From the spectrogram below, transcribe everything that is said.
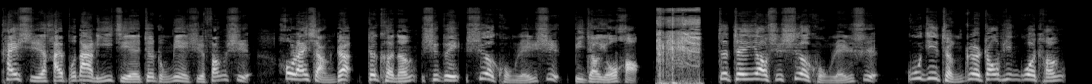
开始还不大理解这种面试方式，后来想着这可能是对社恐人士比较友好。这真要是社恐人士，估计整个招聘过程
